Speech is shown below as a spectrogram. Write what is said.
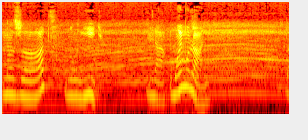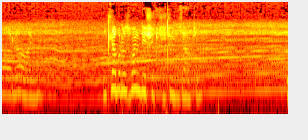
Назад. Ну, їдь. Треба розгон більше чуть-чуть взяти. О.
